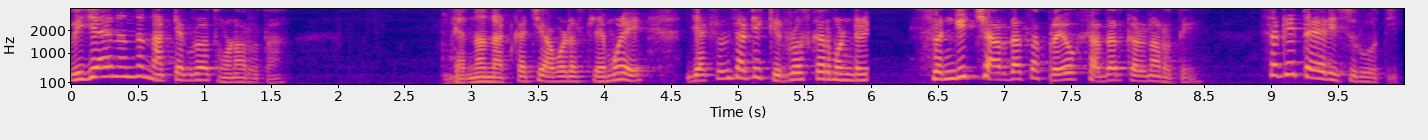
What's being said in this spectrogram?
विजयानंद नाट्यगृहात होणार होता. त्यांना नाटकाची आवड असल्यामुळे जॅक्सनसाठी किर्लोस्कर मंडळी संगीत शारदाचा प्रयोग सादर करणार होते. सगळी तयारी सुरू होती.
